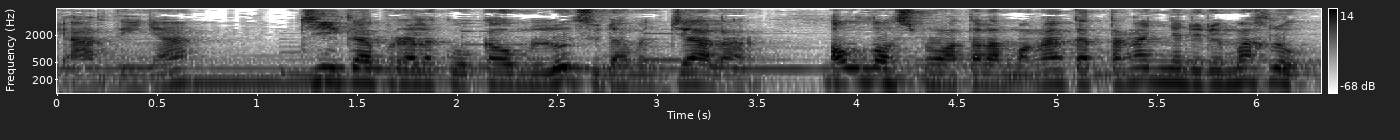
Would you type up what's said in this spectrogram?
Ya artinya, jika perilaku kaum Lut sudah menjalar, Allah SWT mengangkat tangannya dari makhluk.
